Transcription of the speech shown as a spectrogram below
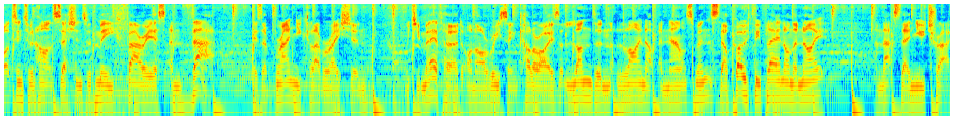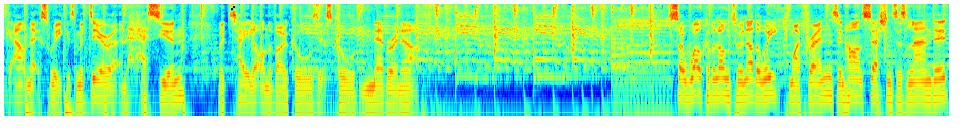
locked into Enhanced Sessions with me, Farius, and that is a brand new collaboration which you may have heard on our recent Colorize London lineup announcements. They'll both be playing on the night, and that's their new track out next week. It's Modera and Hessian with Tailor on the vocals. It's called Never Enough. So, welcome along to another week, my friends. Enhanced Sessions has landed.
